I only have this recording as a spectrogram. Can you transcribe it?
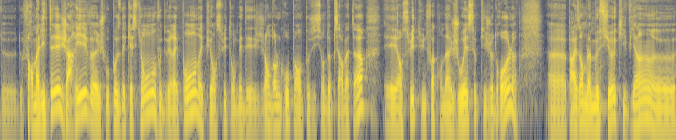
de, formalité. J'arrive, je vous pose des questions, vous devez répondre, et puis ensuite on met des gens dans le groupe en position d'observateur. Et ensuite, une fois qu'on a joué ce petit jeu de rôle, euh, par exemple, un monsieur qui vient, euh,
